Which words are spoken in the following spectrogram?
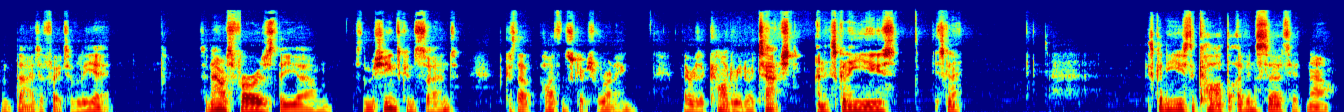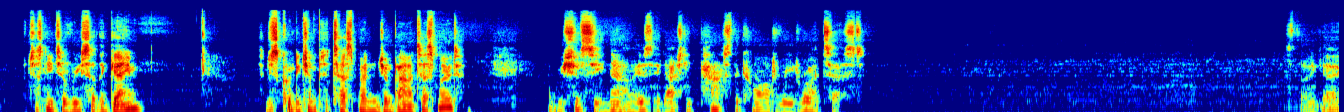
and that is effectively it. So now as far as the, um, as the machine's concerned, because that Python script's running, there is a card reader attached, and it's going to use it's going to it's going to use the card that I've inserted now I just need to reset the game. So just quickly jump to test mode and jump out of test mode. What we should see now is it actually passed the card read-write test. So there you go.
